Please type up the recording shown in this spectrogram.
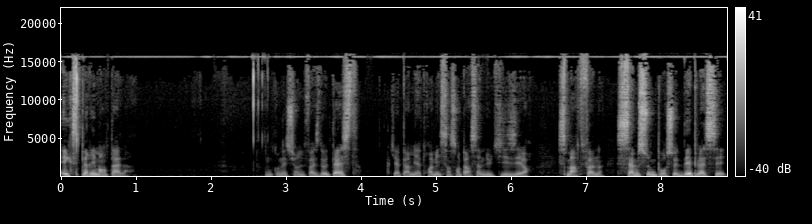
expérimental. Donc on est sur une phase de test qui a permis à 3500 personnes d'utiliser leur smartphone Samsung pour se déplacer.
